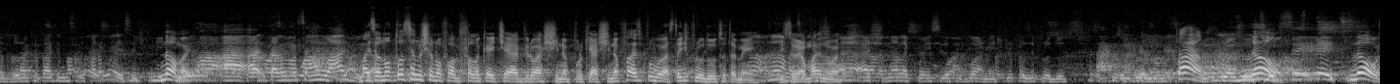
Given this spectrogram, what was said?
entrou no que eu tava querendo dizer do Paraguai. Tipo, Não, mas- a, a, tá na nossa linguagem. Mas eu não tô sendo xenofóbico falando que a gente virou a China, porque a China faz bastante produto também. Não, Isso é não é. China, a China ela é conhecida popularmente por fazer produtos. Tá, não. Não,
